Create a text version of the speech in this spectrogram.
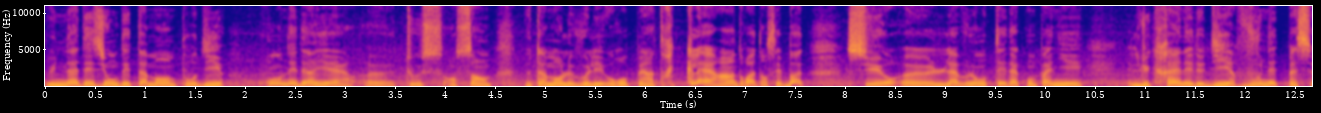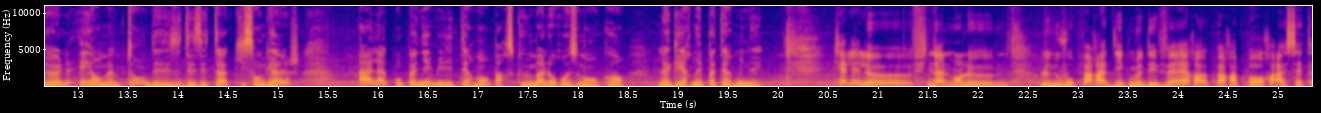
une adhésion d'États membres pour dire on est derrière euh, tous ensemble, notamment le volet européen très clair, hein, droit dans ses bottes, sur euh, la volonté d'accompagner l'Ukraine et de dire vous n'êtes pas seul, et en même temps des, des États qui s'engagent à l'accompagner militairement parce que malheureusement encore, la guerre n'est pas terminée. Quel est le, finalement le, nouveau paradigme des Verts par rapport à cette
